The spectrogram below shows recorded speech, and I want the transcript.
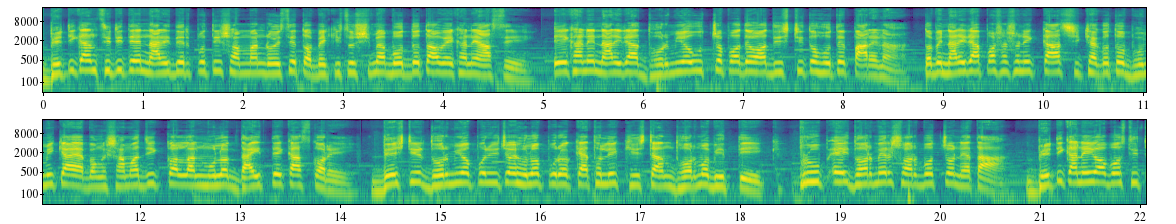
ভেটিকান সিটিতে নারীদের প্রতি সম্মান রয়েছে, তবে কিছু সীমাবদ্ধতাও এখানে আছে। এখানে নারীরা ধর্মীয় উচ্চ পদে অধিষ্ঠিত হতে পারে না। তবে নারীরা প্রশাসনিক কাজ, শিক্ষাগত ভূমিকা এবং সামাজিক কল্যাণমূলক দায়িত্বে কাজ করে। দেশটির ধর্মীয় পরিচয় হলো পুরো ক্যাথলিক খ্রিস্টান ধর্মভিত্তিক। প্রুফ এই ধর্মের সর্বোচ্চ নেতা। ভেটিকানেই অবস্থিত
